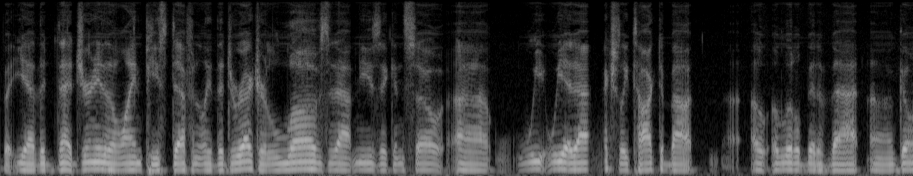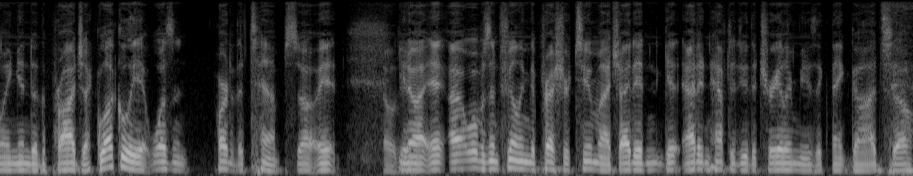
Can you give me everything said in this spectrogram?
but yeah, the, that journey to the line piece definitely. The director loves that music, and so uh, we we had actually talked about a, a little bit of that uh, going into the project. Luckily, it wasn't part of the temp. So it, okay. you know, it, I wasn't feeling the pressure too much. I didn't get, I didn't have to do the trailer music, thank God. So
